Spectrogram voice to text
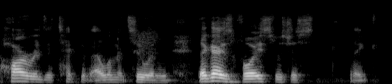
horror detective element to it. And that guy's voice was just like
